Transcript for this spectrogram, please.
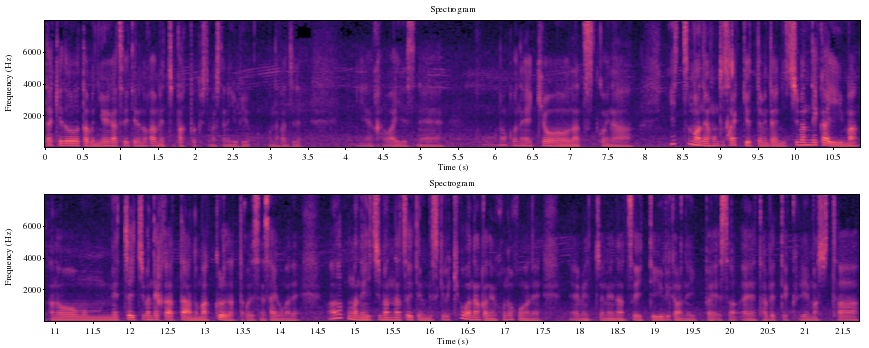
たけど多分匂いがついてるのがめっちゃパクパクしてましたね指を。こんな感じで。いや可愛いですね。この子ね今日懐っこいな。いつもねほんとさっき言ったみたいに一番でかい、ま、あのめっちゃ一番でかかったあの真っ黒だった子ですね最後まで。あの子がね一番懐いてるんですけど今日はなんかねこの子がね、え、めっちゃね懐いて指からねいっぱい餌、えー、食べてくれました。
